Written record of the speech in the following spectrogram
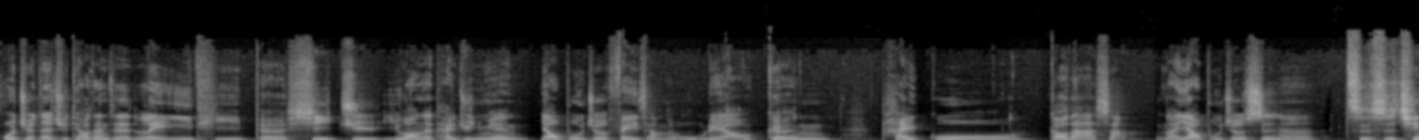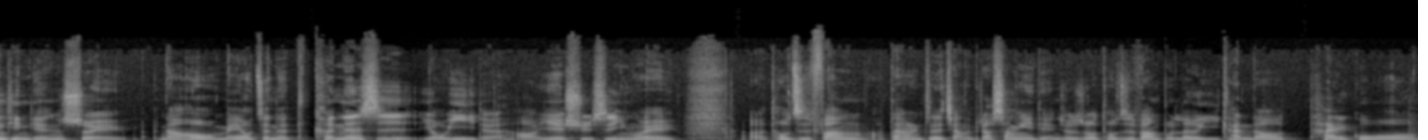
我觉得去挑战这类议题的戏剧，以往在台剧里面，要不就非常的无聊，跟太过高大上，那要不就是呢。只是蜻蜓点水，然后没有真的，可能是有意的哦。也许是因为，呃，投资方，当然这讲的比较商业一点，就是说投资方不乐意看到太过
